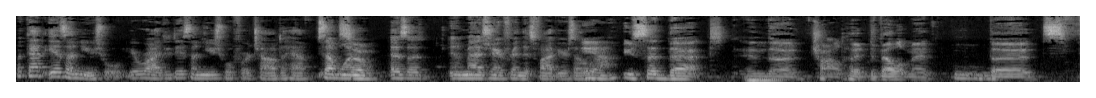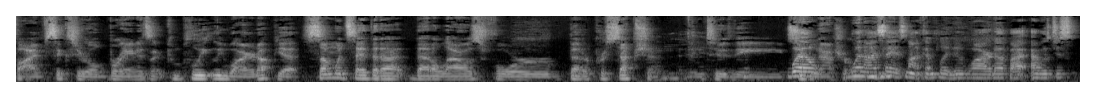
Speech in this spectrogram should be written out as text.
But that is unusual. You're right. It is unusual for a child to have someone So- as a, an imaginary friend that's five years old. Yeah. You said that in the childhood development, Mm-hmm. the five, six year old brain isn't completely wired up yet. Some would say that that, that allows for better perception into the Well, supernatural. when I say it's not completely wired up, I, I was just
